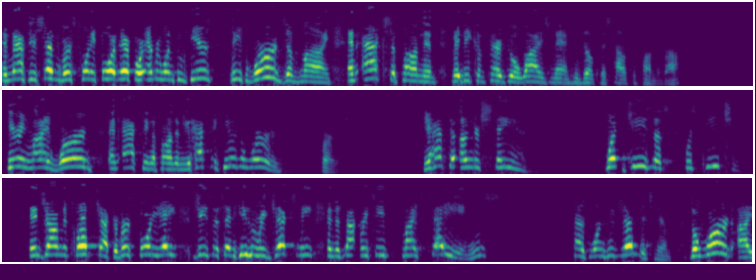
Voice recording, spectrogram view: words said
In Matthew 7, verse 24, therefore everyone who hears these words of mine and acts upon them may be compared to a wise man who built his house upon the rock. Hearing my words and acting upon them, you have to hear the words first. You have to understand what Jesus was teaching. In John the 12th chapter, verse 48, Jesus said, He who rejects me and does not receive my sayings has one who judges him. The word I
